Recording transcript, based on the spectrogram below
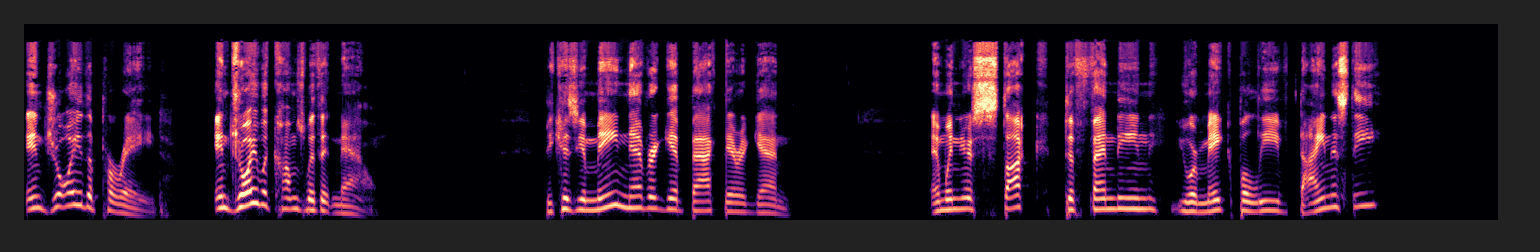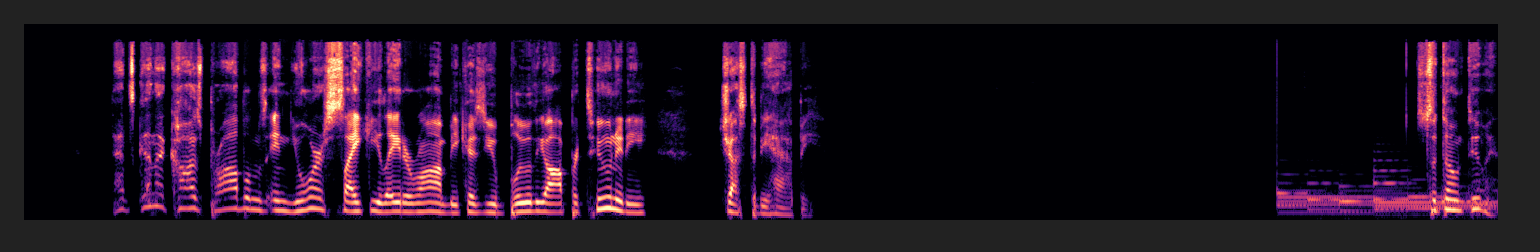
Enjoy the parade. Enjoy what comes with it now. Because you may never get back there again. And when you're stuck defending your make believe dynasty, that's going to cause problems in your psyche later on because you blew the opportunity just to be happy. So don't do it.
